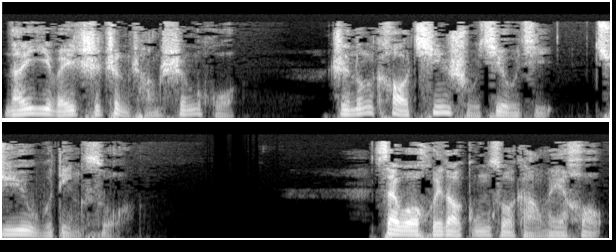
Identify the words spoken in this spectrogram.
难以维持正常生活，只能靠亲属救济，居无定所。在我回到工作岗位后。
